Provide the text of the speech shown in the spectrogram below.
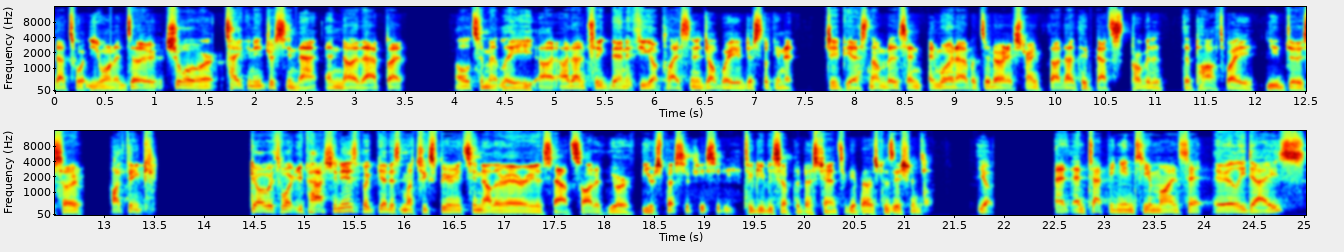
that's what you want to do. Sure, take an interest in that and know that, but ultimately, I, I don't think then if you got placed in a job where you're just looking at GPS numbers and, and weren't able to do any strength, I don't think that's probably the, the pathway you do. So I think go with what your passion is, but get as much experience in other areas outside of your your specificity to give yourself the best chance to get those positions. Yep. And and tapping into your mindset early days,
